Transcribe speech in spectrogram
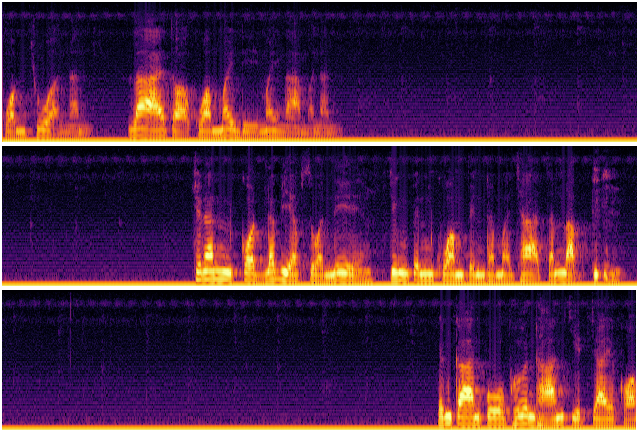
ความชั่วนั้นละอายต่อความไม่ดีไม่งามอันนั้น ฉะนั้นกฎระเบียบส่วนนี้จึงเป็นความเป็นธรรมชาติสำหรับเป็นการปูพื้นฐานจิตใจของ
